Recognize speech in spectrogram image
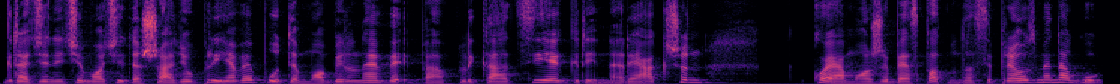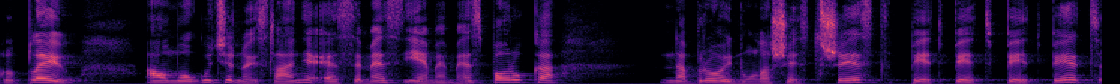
Građani će moći da šalju prijave putem mobilne web aplikacije Green Reaction, koja može besplatno da se preuzme na Google Playu, a omogućeno je slanje SMS i MMS poruka na broj 066 5555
